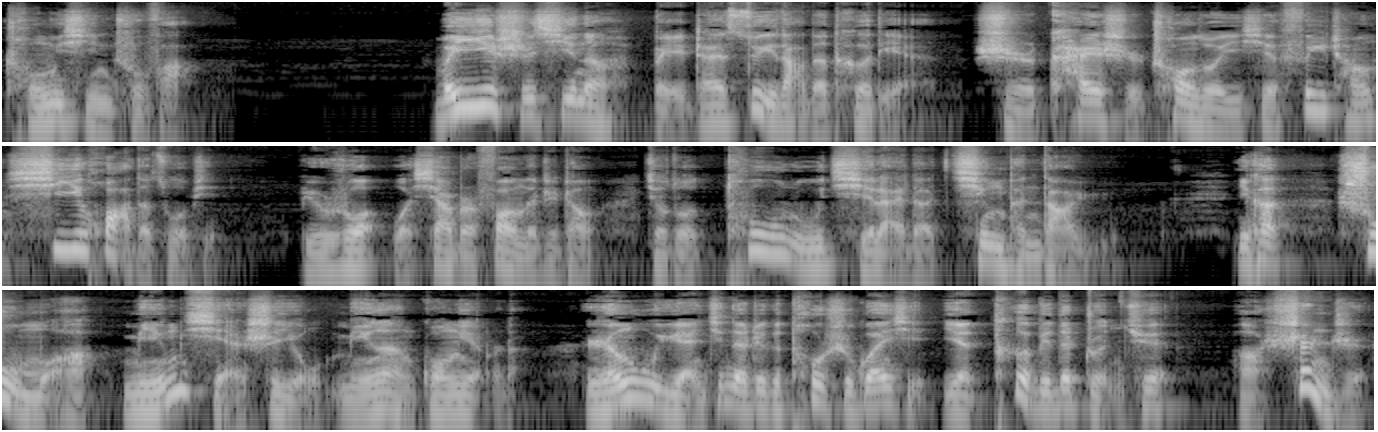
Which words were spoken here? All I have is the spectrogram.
重新出发。唯一时期呢，北斋最大的特点。是开始创作一些非常西化的作品，比如说我下边放的这张叫做《突如其来的倾盆大雨》。你看树木啊，明显是有明暗光影的，人物远近的这个透视关系也特别的准确啊，甚至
